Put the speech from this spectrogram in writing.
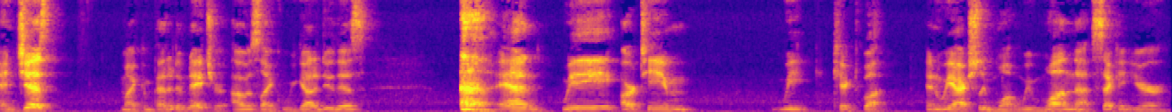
and just my competitive nature. I was like, we got to do this, and we, our team, we kicked butt, and we actually won. We won that second year,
